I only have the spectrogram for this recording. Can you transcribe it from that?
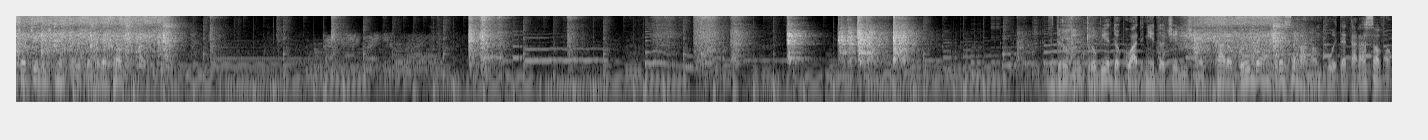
przecięliśmy płytę gresową. W drugiej próbie dokładnie docięliśmy w karo grubą, dresowaną płytę tarasową.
